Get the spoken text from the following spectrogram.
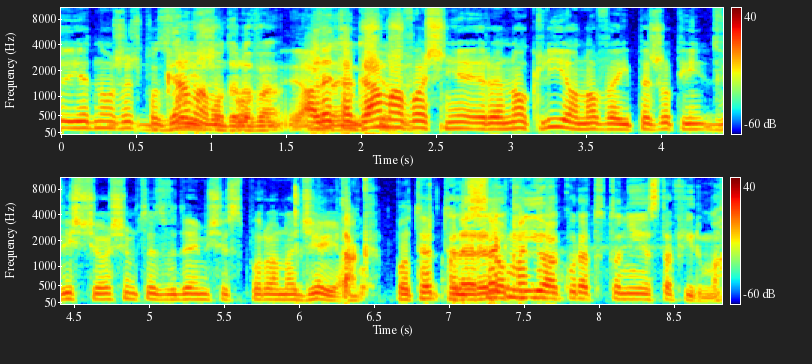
jedną rzecz pozwolisz, Gama że modelowa, powiem. Ale ta się, gama że- właśnie Renault Clio nowe i Peugeot 5 208 to jest wydaje mi się spora nadzieja. Tak, bo, bo te, ten ale Renault segment, Clio akurat to nie jest ta firma.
